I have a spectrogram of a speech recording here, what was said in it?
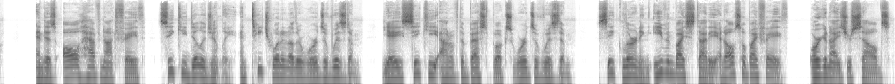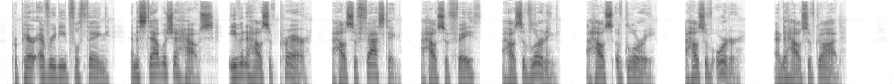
And as all have not faith, seek ye diligently, and teach one another words of wisdom. Yea, seek ye out of the best books words of wisdom. Seek learning, even by study, and also by faith. Organize yourselves, prepare every needful thing, and establish a house, even a house of prayer, a house of fasting, a house of faith, a house of learning, a house of glory, a house of order, and a house of God.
